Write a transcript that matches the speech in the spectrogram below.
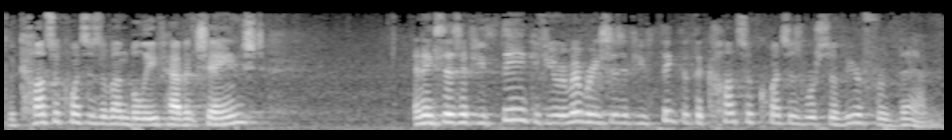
The consequences of unbelief haven't changed. And he says, if you think, if you remember, he says, if you think that the consequences were severe for them,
